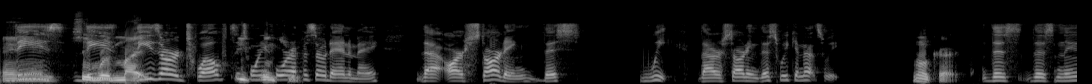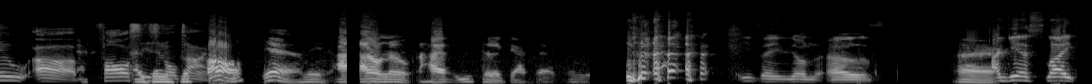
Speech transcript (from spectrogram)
and these see these, what might. these are 12 to 24 episode anime that are starting this week. That are starting this week and next week. Okay. This this new uh fall as seasonal time. Fall. Yeah, I mean, I, I don't know how you could have got that. Anyway. he said, you know, I was. All right. I guess like,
